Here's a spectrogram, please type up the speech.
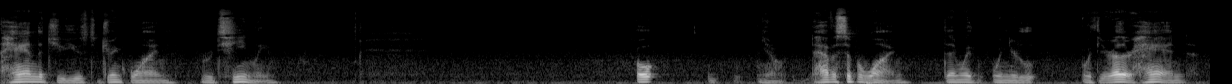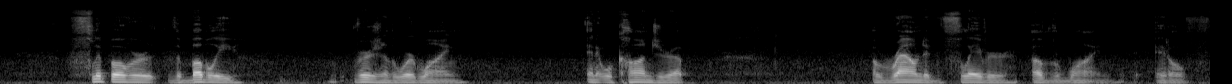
hand that you use to drink wine routinely, oh, you know, have a sip of wine. Then with when you're with your other hand, flip over the bubbly version of the word wine, and it will conjure up a rounded flavor of the wine. It'll f-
